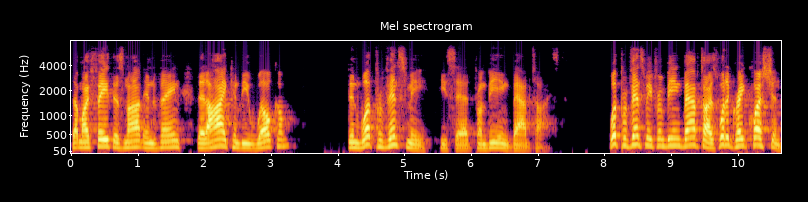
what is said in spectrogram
that my faith is not in vain, that I can be welcome? Then what prevents me, he said, from being baptized? What prevents me from being baptized? What a great question.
